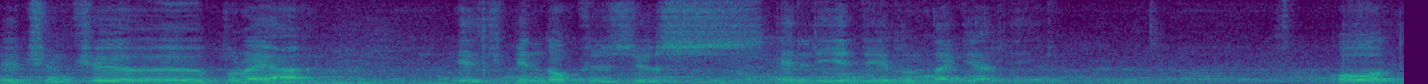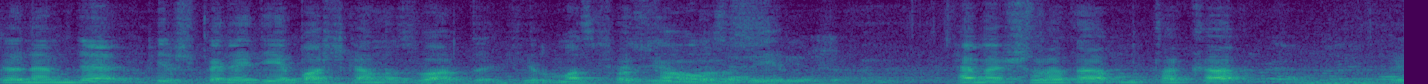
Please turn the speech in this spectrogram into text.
E, çünkü e, buraya ilk 1957 yılında geldiydim. O dönemde bir belediye başkanımız vardı, Yılmaz Fırkanoğlu diye. Hemen şurada mutlaka e,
